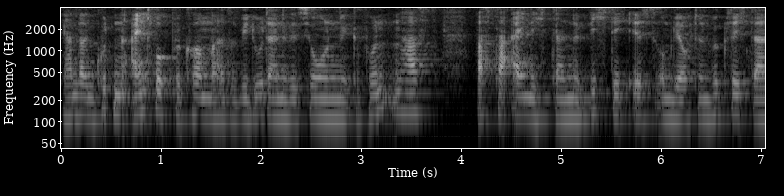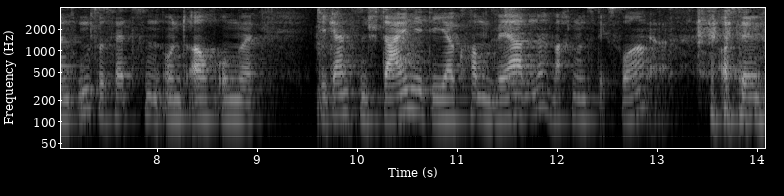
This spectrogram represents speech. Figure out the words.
Wir haben da einen guten Eindruck bekommen, also wie du deine Vision gefunden hast, was da eigentlich dann wichtig ist, um die auch dann wirklich dann umzusetzen und auch um äh, die ganzen Steine, die ja kommen werden, ne, machen uns nichts vor, ja. aus dem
